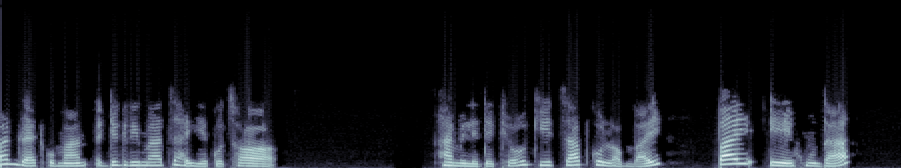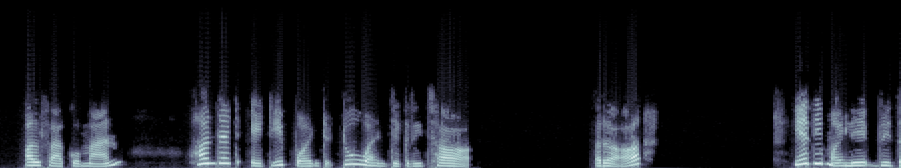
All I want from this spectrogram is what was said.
1 राडको मान डिग्रीमा चाहिएको छ। हामीले देख्यौं कि चापको लम्बाई पाई a हुँदा अल्फाको मान 180.21 डिग्री छ। र यदि मैले वृत्त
